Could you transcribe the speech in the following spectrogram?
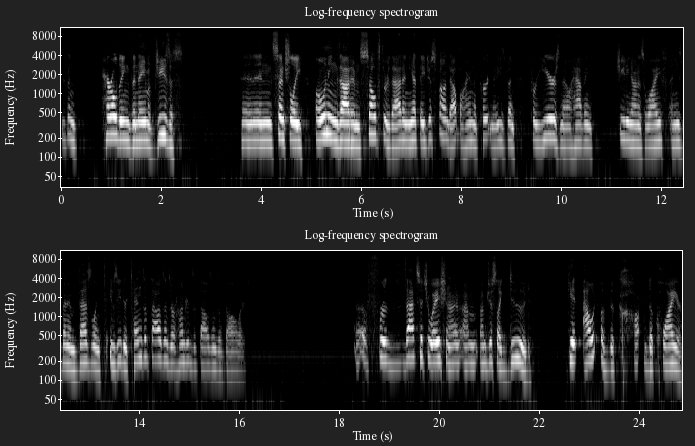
He's been heralding the name of Jesus and essentially owning that himself through that. And yet they just found out behind the curtain that he's been for years now having cheating on his wife and he's been embezzling. It was either tens of thousands or hundreds of thousands of dollars. Uh, for that situation, I, I'm, I'm just like, dude, get out of the, car, the choir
